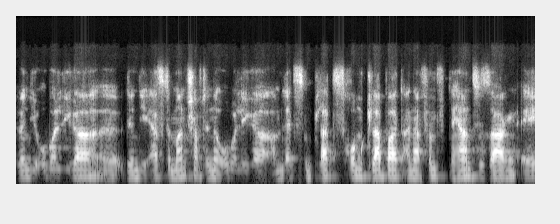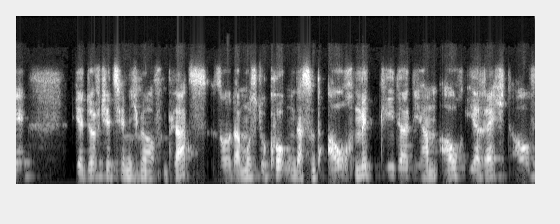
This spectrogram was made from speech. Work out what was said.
wenn die Oberliga, äh, wenn die erste Mannschaft in der Oberliga am letzten Platz rumklappert, einer fünften Herren zu sagen, ey, ihr dürft jetzt hier nicht mehr auf dem Platz. So, da musst du gucken, das sind auch Mitglieder, die haben auch ihr Recht auf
